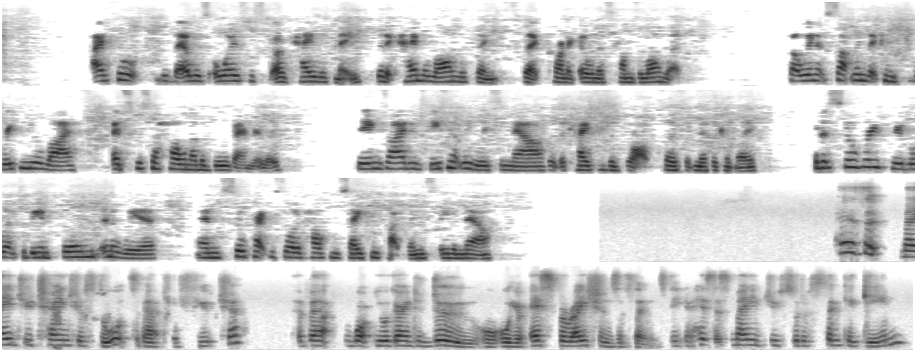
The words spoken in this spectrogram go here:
I thought that that was always just okay with me, that it came along with things that chronic illness comes along with. But when it's something that can threaten your life, it's just a whole other ballgame, really. The anxiety is definitely lessened now that the cases have dropped so significantly, but it's still very prevalent to be informed and aware and still practice a lot of health and safety type things even now. Has it made you change your thoughts about your future, about what you were going to do or, or your aspirations of things? Has this made you sort of think again?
